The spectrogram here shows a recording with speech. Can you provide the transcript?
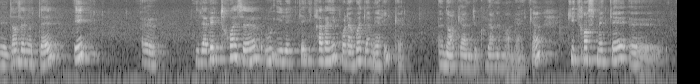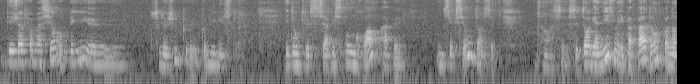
euh, dans un hôtel et euh, il avait trois heures où il, était, il travaillait pour la Voix de l'Amérique, un organe du gouvernement américain, qui transmettait euh, des informations au pays sous le joug communiste. Et donc le service hongrois avait une section dans, cette, dans ce- cet organisme et papa, donc, pendant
